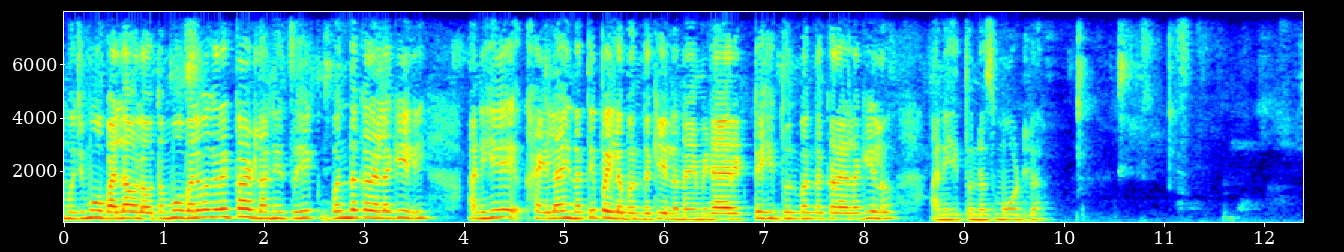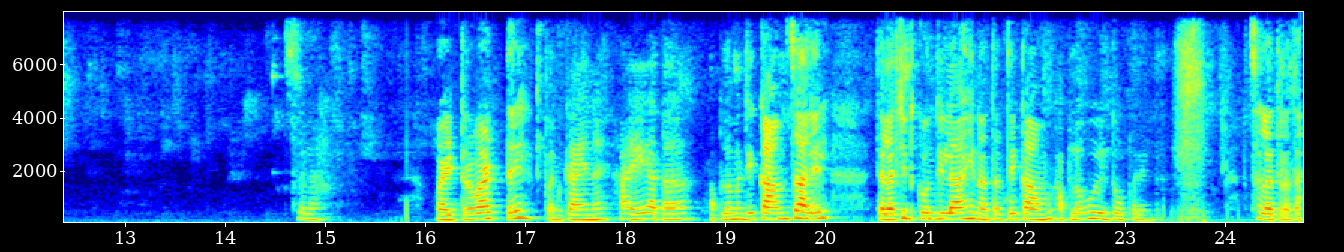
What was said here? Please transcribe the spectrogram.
म्हणजे मोबाईल लावला होता. मोबाईल वगैरे काढला आणि ह्याचं हे बंद करायला गेली. आणि हे खायला आहे ना ते पहिलं बंद केलं नाही. मी डायरेक्ट हिथून बंद करायला गेलो आणि हिथूनच मोडलं. चला. वाईट तर वाटते पण काय नाही. आहे आता आपलं म्हणजे काम चालेल. त्याला चिटकून दिलं आहे ना तर ते काम आपलं होईल तोपर्यंत. चला तर आता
